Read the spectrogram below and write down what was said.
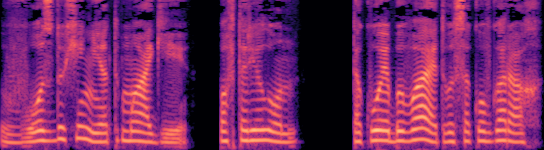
В воздухе нет магии, повторил он. Такое бывает высоко в горах.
